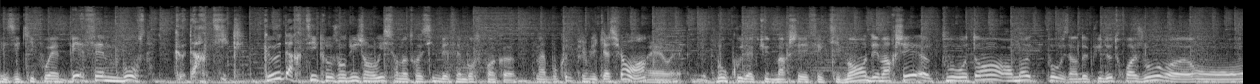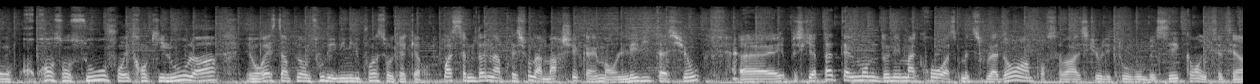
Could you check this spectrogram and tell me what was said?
Les équipes web BFM Bourse, que d'articles que d'articles aujourd'hui, Jean-Louis, sur notre site bfmbourse.com. On a beaucoup de publications. Hein. Ouais, ouais. Beaucoup d'actu de marché, effectivement. Des marchés, euh, pour autant, en mode pause. Hein. Depuis 2-3 jours, euh, on, reprend son souffle, on est tranquillou, là, et on reste un peu en dessous des 8000 points sur le CAC 40. Moi, ça me donne l'impression d'un marché quand même en lévitation, euh, parce qu'il n'y a pas tellement de données macro à se mettre sous la dent hein, pour savoir est-ce que les taux vont baisser, quand, etc.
